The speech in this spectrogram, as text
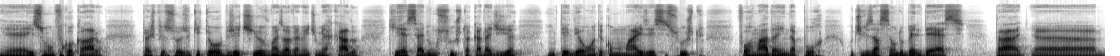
É, isso não ficou claro para as pessoas o que, que é o objetivo, mas obviamente o mercado que recebe um susto a cada dia entendeu ontem como mais esse susto, formado ainda por utilização do BNDES para uh,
